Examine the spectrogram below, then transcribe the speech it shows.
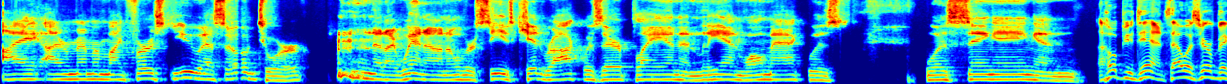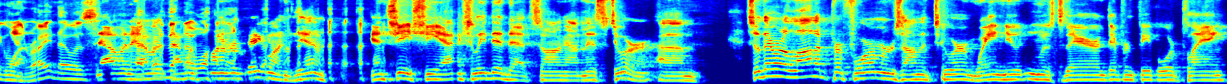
I I remember my first USO tour that I went on overseas. Kid Rock was there playing, and Lee Ann Womack was was singing and I hope you dance. That was your big one, right? That was that was that was, that was one of her big ones, yeah. and she she actually did that song on this tour. Um, so there were a lot of performers on the tour. Wayne Newton was there, and different people were playing.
